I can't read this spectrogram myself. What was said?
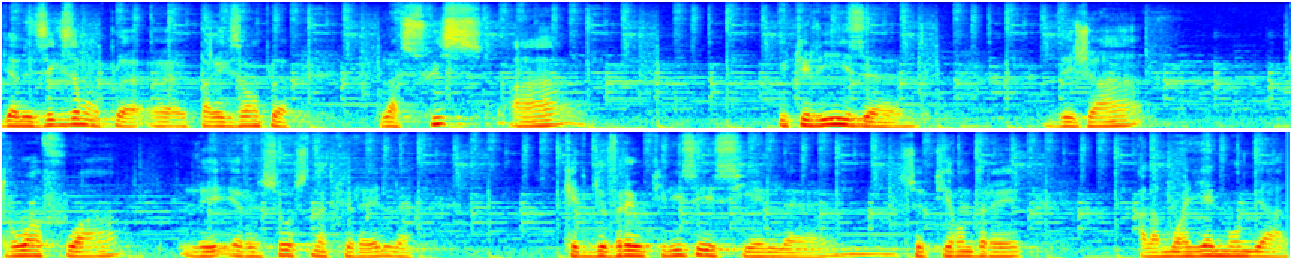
Il y a des exemples, euh, par exemple, la Suisse a, utilise déjà trois fois les ressources naturelles qu'elle devrait utiliser si elle euh, se tiendrait à la moyenne mondiale.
